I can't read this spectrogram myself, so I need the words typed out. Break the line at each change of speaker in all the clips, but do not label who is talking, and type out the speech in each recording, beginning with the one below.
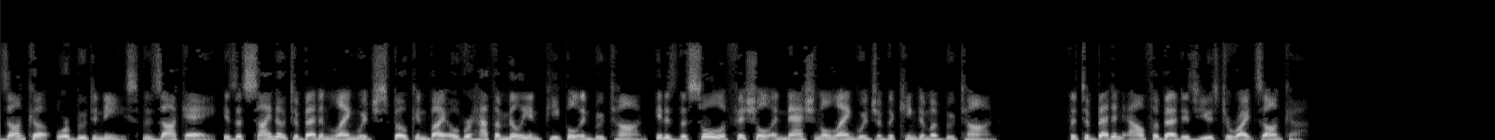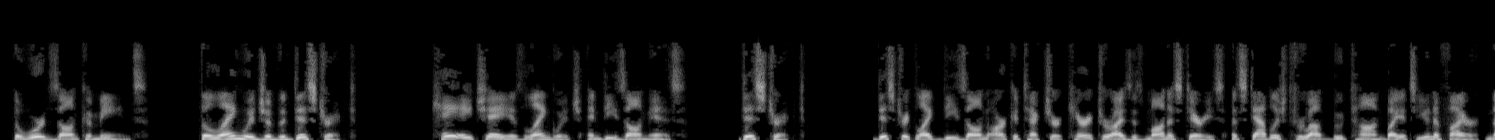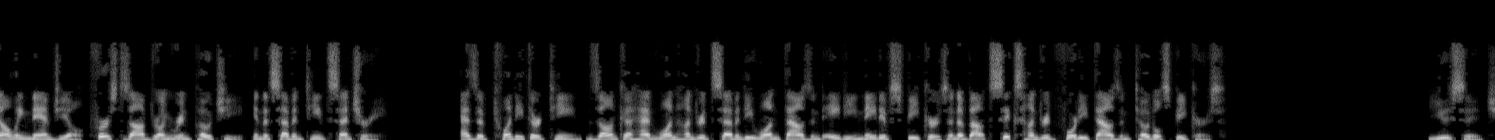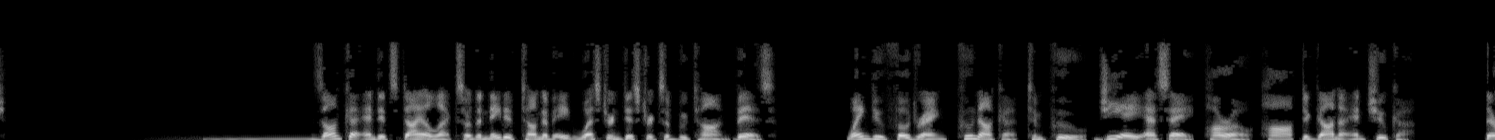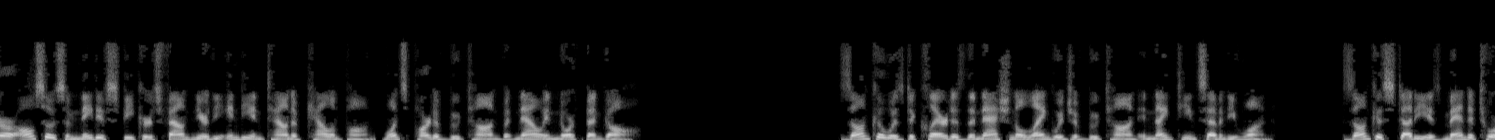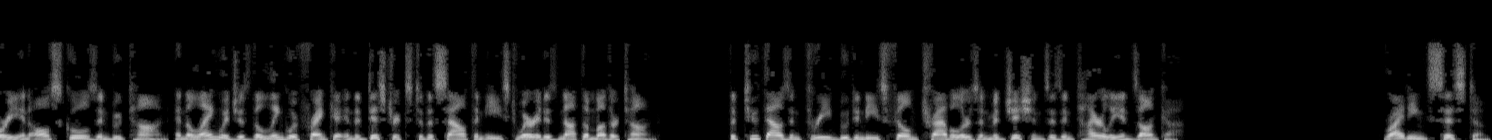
Dzongkha, or Bhutanese a, is a Sino-Tibetan language spoken by over half a million people in Bhutan. It is the sole official and national language of the Kingdom of Bhutan. The Tibetan alphabet is used to write Dzongkha. The word Dzongkha means, the language of the district. Kha is language, and Dzong is district. District-like Dzong architecture characterizes monasteries, established throughout Bhutan by its unifier, Ngawang Namgyal, first Zhabdrung Rinpoche, in the 17th century. As of 2013, Dzongkha had 171,080 native speakers and about 640,000 total speakers. Usage Dzongkha and its dialects are the native tongue of eight western districts of Bhutan, viz. Wangdu Phodrang, Punakha, Thimphu, Gasa, Paro, Ha, Dagana and Chuka. There are also some native speakers found near the Indian town of Kalimpong, once part of Bhutan but now in North Bengal. Dzongkha was declared as the national language of Bhutan in 1971. Dzongkha study is mandatory in all schools in Bhutan, and the language is the lingua franca in the districts to the south and east where it is not the mother tongue. The 2003 Bhutanese film Travelers and Magicians is entirely in Dzongkha. Writing system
